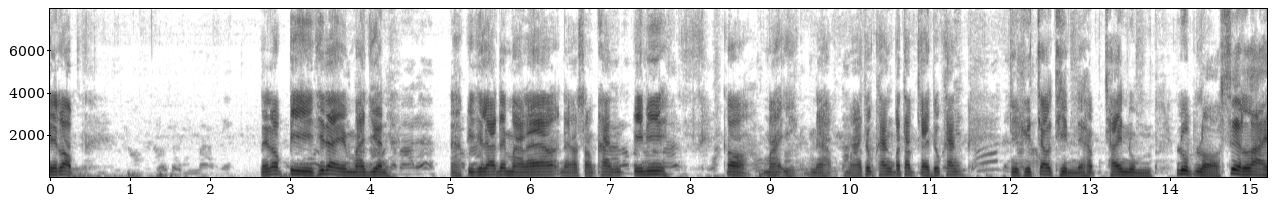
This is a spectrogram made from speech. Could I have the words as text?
ในรอบ ในรอบปีที่ได้มาเยือน นะปีที่แล้วได้มาแล้วนะครับสองครั้งปีนี้ก็มาอีกนะครับมาทุกครั้งประทับใจทุกครั้งนี่คือเจ้าถิ่นนะครับชายหนุ่มรูปหล่อเสื้อลาย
